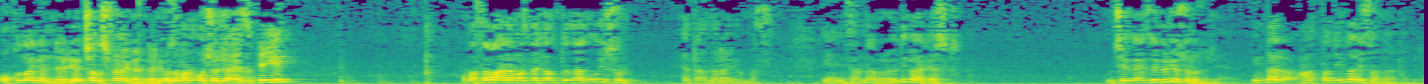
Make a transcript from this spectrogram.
okula gönderiyor, çalışmaya gönderiyor. O zaman o çocuğa yazık değil. Ama sabah namazına kalktığı zaman uyusun. Yatağından ayrılmasın. Yani insanlar var öyle değil mi arkadaşlar? Bu çevrenizde görüyorsunuzdur yani. Dindar, hatta dindar insanlar da bile.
